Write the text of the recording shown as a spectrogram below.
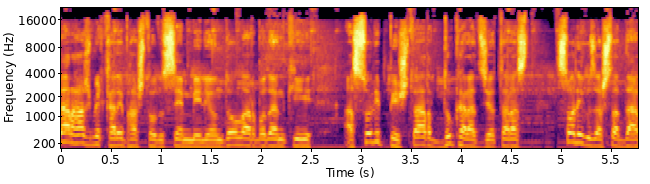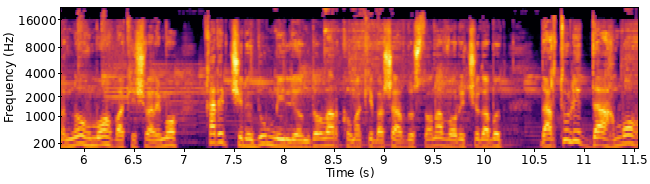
дар ҳаҷми қариб 83 миллион доллар буданд ки аз соли пештар ду карат зиёдтар аст. Соли гузашта дар нӯ моҳ ба кишвари мо қариб 42 миллион доллар кӯмаки башардӯстона ворид шуда буд. Дар тӯли даҳ моҳ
